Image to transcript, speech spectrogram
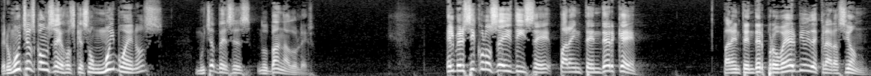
Pero muchos consejos que son muy buenos, muchas veces nos van a doler. El versículo 6 dice, para entender qué? Para entender proverbio y declaración,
